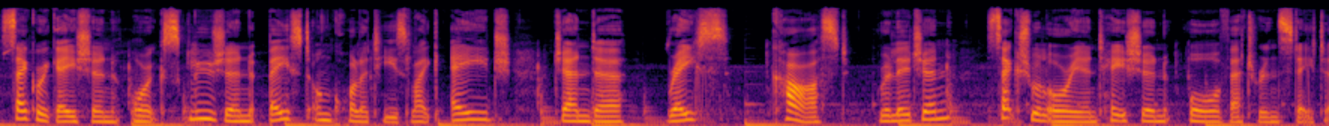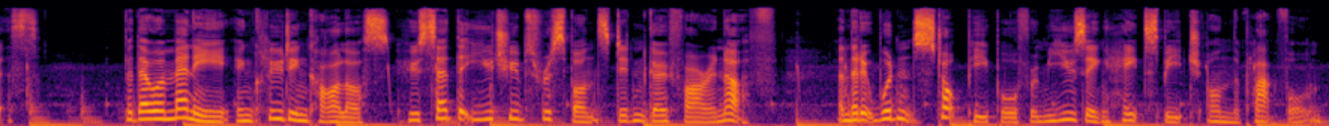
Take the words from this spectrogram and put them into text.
segregation, or exclusion based on qualities like age, gender, race, caste, religion, sexual orientation, or veteran status. But there were many, including Carlos, who said that YouTube's response didn't go far enough, and that it wouldn't stop people from using hate speech on the platform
